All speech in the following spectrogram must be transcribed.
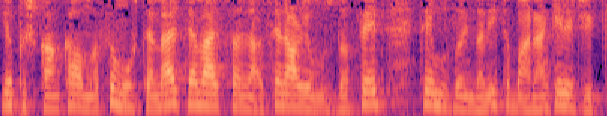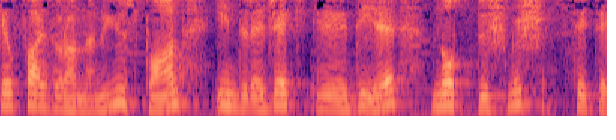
yapışkan kalması muhtemel. Temel senaryomuzda Fed Temmuz ayından itibaren gelecek yıl faiz oranlarını 100 puan indirecek e, diye not düşmüş City.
